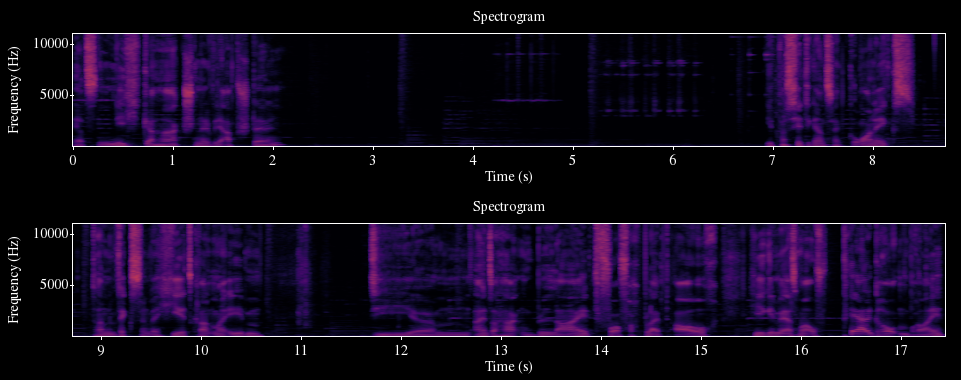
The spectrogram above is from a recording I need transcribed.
Jetzt nicht gehakt. Schnell wieder abstellen. Hier passiert die ganze Zeit gar nichts. Dann wechseln wir hier jetzt gerade mal eben. Die ähm, Einserhaken bleibt, Vorfach bleibt auch. Hier gehen wir erstmal auf Perlgraupenbrei.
